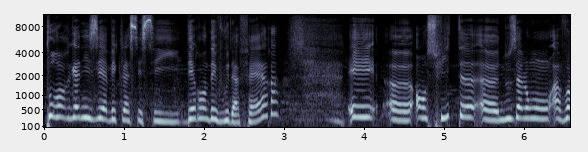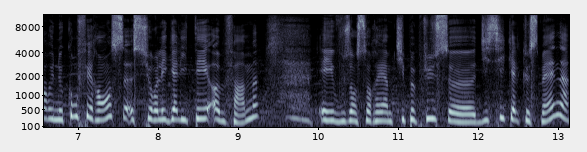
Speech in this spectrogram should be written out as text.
pour organiser avec la CCI des rendez-vous d'affaires. Et ensuite, nous allons avoir une conférence sur l'égalité homme-femme et vous en saurez un petit peu plus euh, d'ici quelques semaines.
